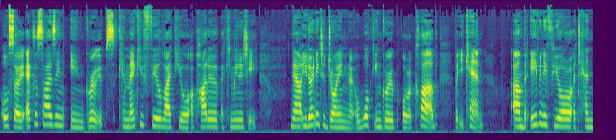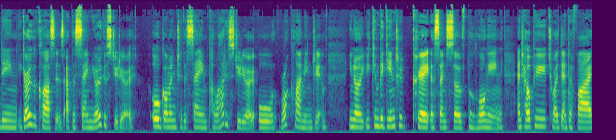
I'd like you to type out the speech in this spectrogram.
Also, exercising in groups can make you feel like you're a part of a community. Now, you don't need to join, you know, a walking group or a club, but you can. Um, but even if you're attending yoga classes at the same yoga studio, or going to the same Pilates studio or rock climbing gym, you know, you can begin to create a sense of belonging and help you to identify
